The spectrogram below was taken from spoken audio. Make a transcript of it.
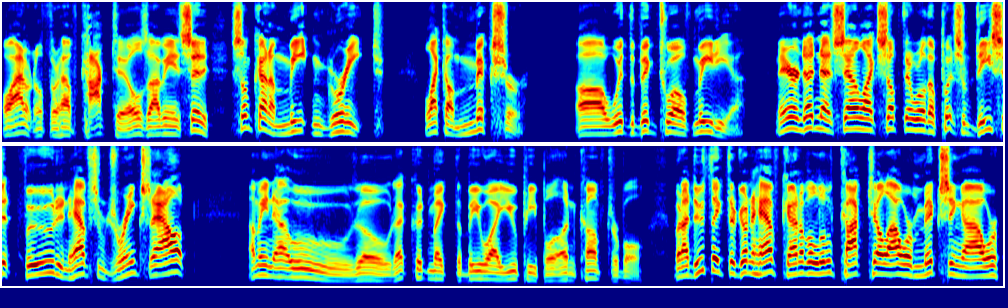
Well, I don't know if they'll have cocktails. I mean, it said some kind of meet and greet like a mixer uh, with the Big 12 media. Aaron, doesn't that sound like something where they'll put some decent food and have some drinks out? I mean, uh, ooh, though, that could make the BYU people uncomfortable. But I do think they're going to have kind of a little cocktail hour, mixing hour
